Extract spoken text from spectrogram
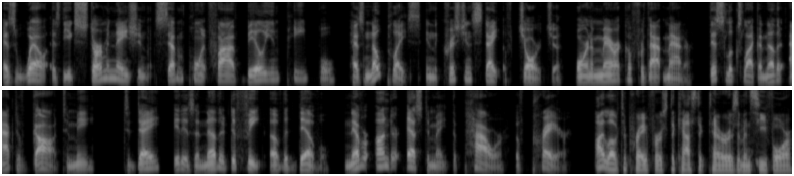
as well as the extermination of 7.5 billion people, has no place in the Christian state of Georgia, or in America for that matter. This looks like another act of God to me. Today, it is another defeat of the devil. Never underestimate the power of prayer. I love to pray for stochastic terrorism and C4.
